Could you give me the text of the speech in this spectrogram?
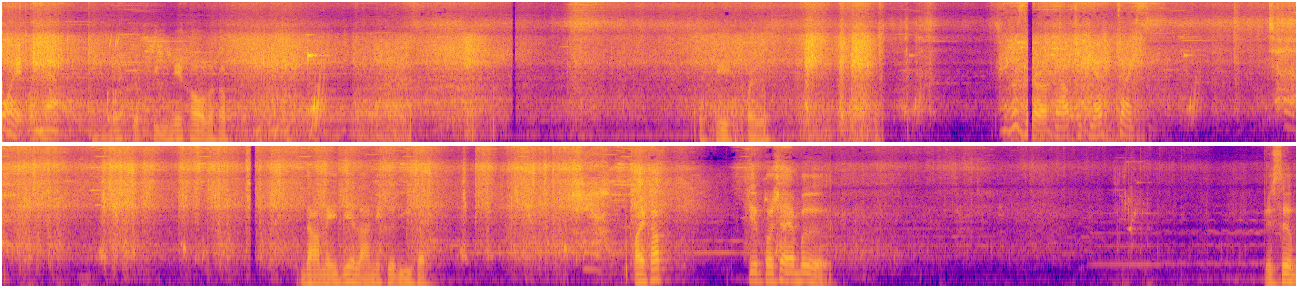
Quietly now. อืมเกือบตีไม่เข้าแล้วครับ โอเค ไปเลย Things are about to get dicey. ดาเมจเย่หลานนี่คือดีครับ ไปครับเตรียมตัวใช้แอมเบอร์ปริซึม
